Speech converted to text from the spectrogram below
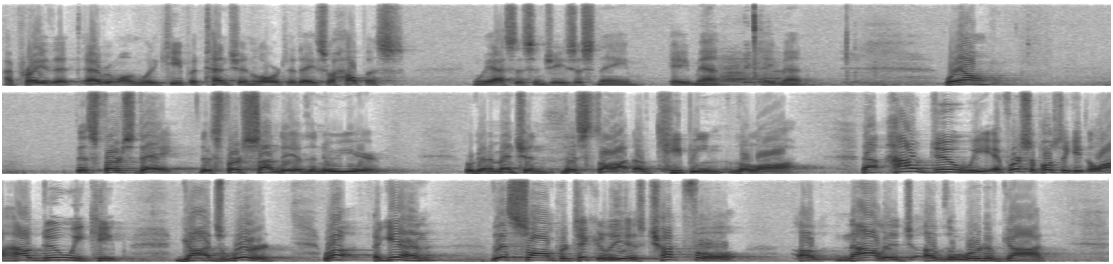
I pray that everyone would keep attention, Lord, today, so help us. We ask this in Jesus' name. Amen. Amen. Well, this first day, this first Sunday of the new year, we're going to mention this thought of keeping the law. Now, how do we, if we're supposed to keep the law, how do we keep God's word? Well, again, this psalm particularly is chock full of knowledge of the word of God.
